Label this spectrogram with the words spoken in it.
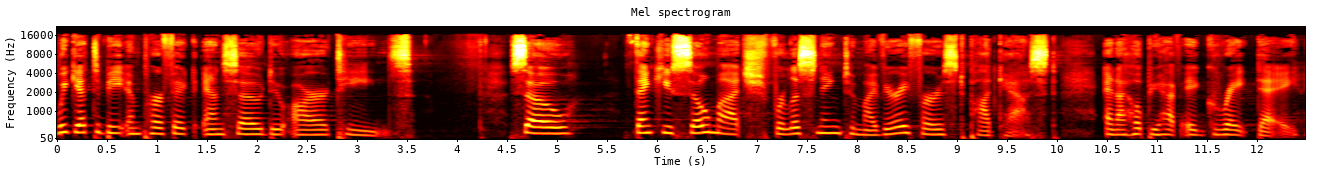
We get to be imperfect, and so do our teens. So, thank you so much for listening to my very first podcast, and I hope you have a great day.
